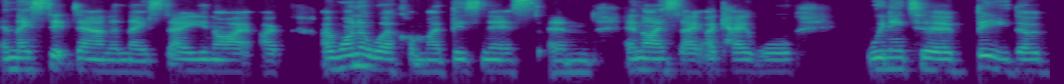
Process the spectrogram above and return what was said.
and they sit down and they say, you know, I I, I want to work on my business and and I say, okay, well, we need to be the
